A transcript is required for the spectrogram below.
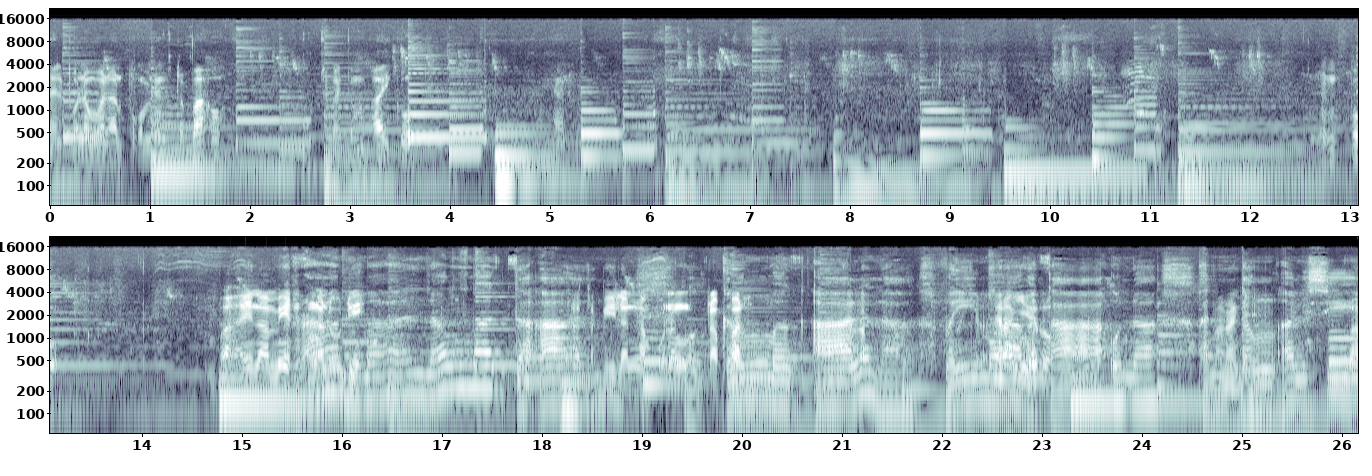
Dahil po nawalan po kami ng trabaho. Saka itong bahay ko. Yan. Yan po. Bahay namin, mga lodi. Tatabilan lang po ng Huwag trapal. kang mag-alala May mga tao na Handang alisin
